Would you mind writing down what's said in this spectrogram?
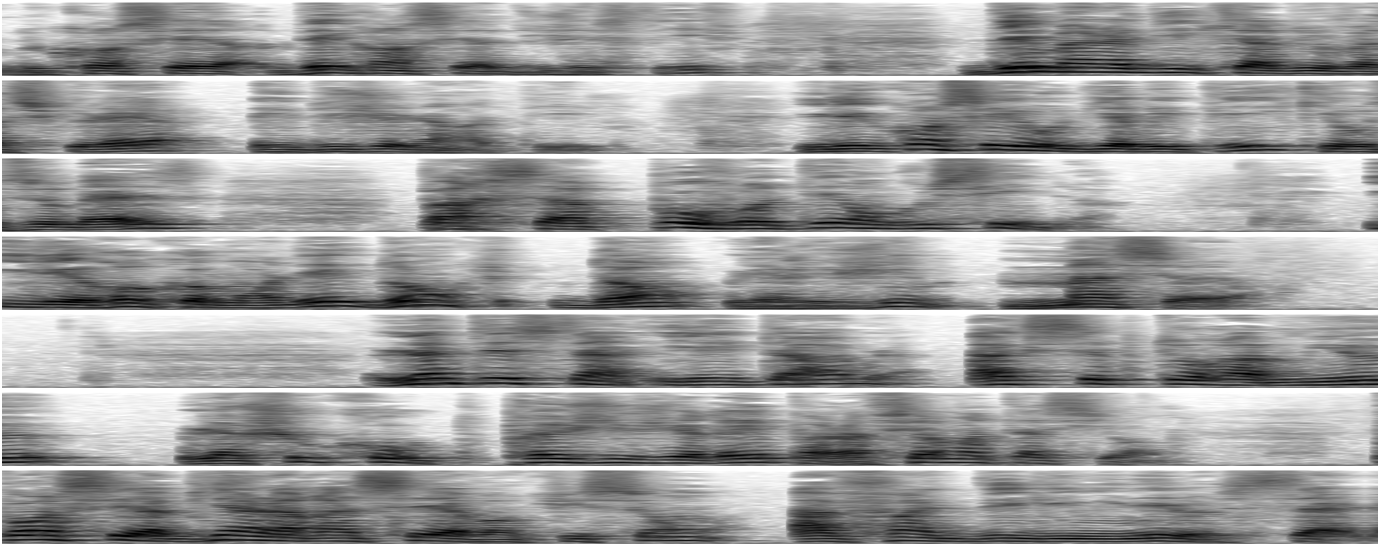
du cancer, des cancers digestifs, des maladies cardiovasculaires et dégénératives. Il est conseillé aux diabétiques et aux obèses par sa pauvreté en glucides. Il est recommandé donc dans les régimes minceurs. L'intestin irritable acceptera mieux la choucroute prédigérée par la fermentation. Pensez à bien la rincer avant cuisson afin d'éliminer le sel.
